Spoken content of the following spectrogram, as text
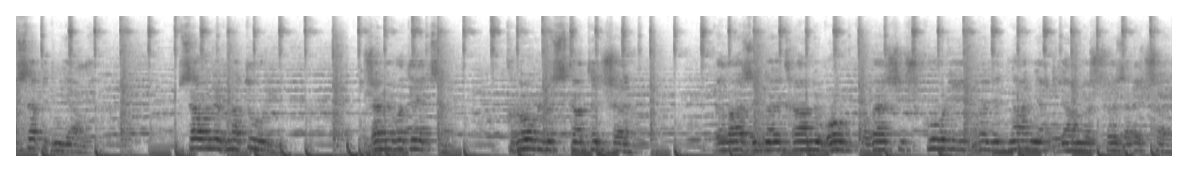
Усе підм'яли, все вони в натурі, вже не водиться, кров людська тече, вилазить на екрани вовк у овечій шкурі і про єднання п'яно щось рече.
